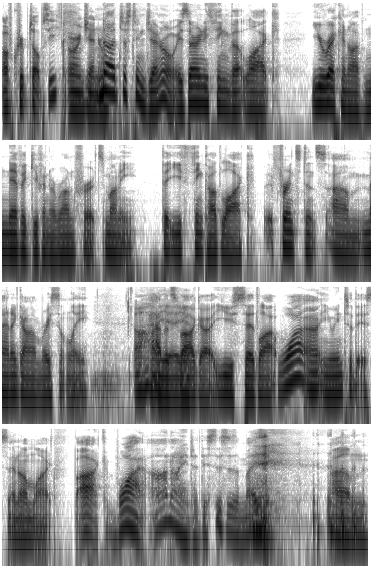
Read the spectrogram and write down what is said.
Of Cryptopsy or in general? No, just in general. Is there anything that like you reckon I've never given a run for its money that you think I'd like? For instance, um, Manegarm recently, Oh, Havets yeah, yeah. You said like, why aren't you into this? And I'm like, fuck, why aren't I into this? This is amazing. um,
